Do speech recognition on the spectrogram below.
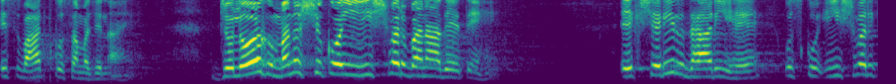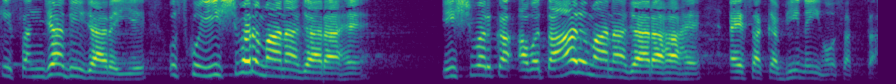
इस बात को समझना है। जो लोग मनुष्य को ईश्वर बना देते हैं, एक शरीरधारी है, उसको ईश्वर की संज्ञा दी जा रही है, उसको ईश्वर माना जा रहा है, ईश्वर का अवतार माना जा रहा है, ऐसा कभी नहीं हो सकता।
